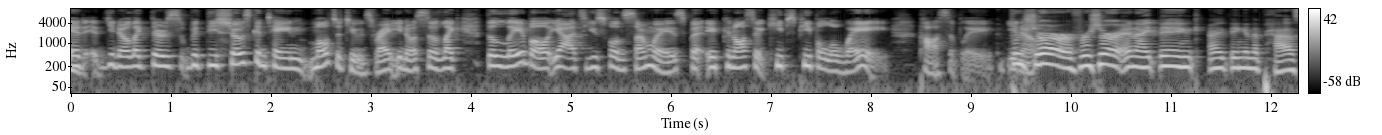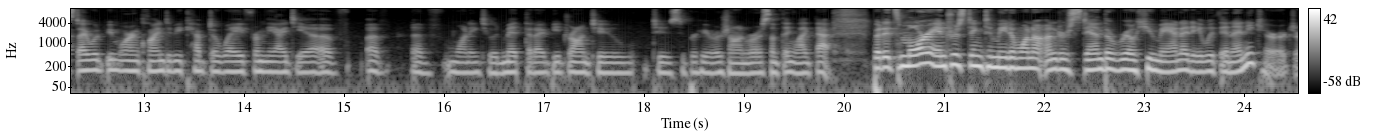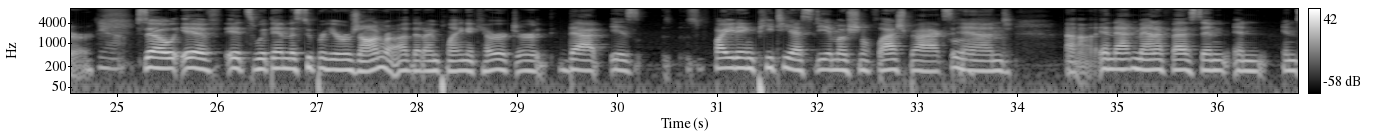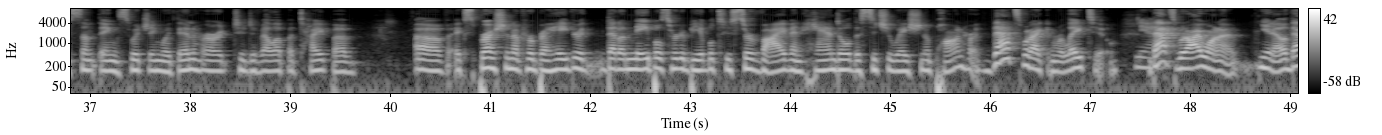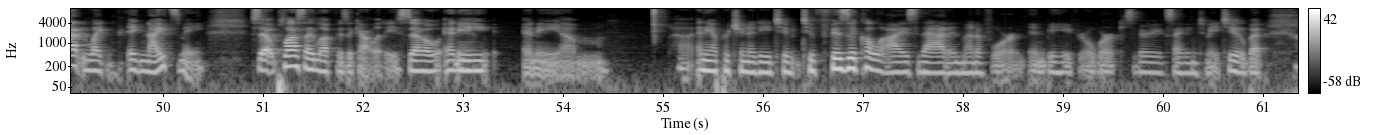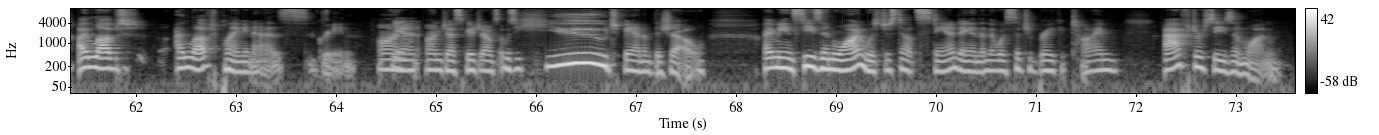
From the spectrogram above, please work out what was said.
Right. it, you know, like there's with these shows contain multitudes, right? You know, so like the label, yeah, it's useful in some ways, but it can also it keeps people away, possibly. You for know? sure for sure and i think i think in the past i would be more inclined to be kept away from the idea of of of wanting to admit that I'd be drawn to to superhero genre or something like that. But it's more interesting to me to want to understand the real humanity within any character. Yeah. So if it's within the superhero genre that I'm playing a character that is fighting PTSD, emotional flashbacks, and uh, and that manifests in in in something switching within her to develop a type of of expression of her behavior that enables her to be able to survive and handle the situation upon her. That's what I can relate to. Yeah. That's what I want to, you know, that like ignites me. So plus I love physicality. So any any um uh, any opportunity to to physicalize that in metaphor in behavioral work is very exciting to me too. But I loved I loved playing Inez Green on Yeah. on Jessica Jones. I was a huge fan of the show. I mean, season one was just outstanding, and then there was such a break of time after season one.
